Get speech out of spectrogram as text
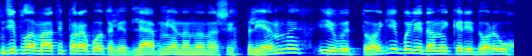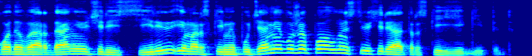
Дипломаты поработали для обмена на наших пленных, и в итоге были даны коридоры ухода в Иорданию через Сирию и морскими путями в уже полностью хириаторский Египет.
